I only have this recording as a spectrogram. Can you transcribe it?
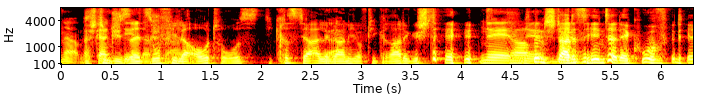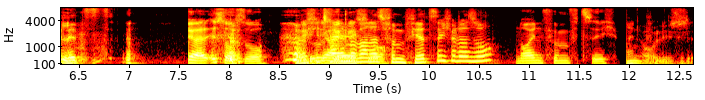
ja. Ach stimmt, ihr seid so Start. viele Autos, die kriegst du ja alle Ja. gar nicht auf die Gerade gestellt. Nee, Ja. nee, Dann startest du hinter der Kurve, der letzte. Ja, ist auch so. Wie viele Teilnehmer waren das? so. 45 oder so? 59. Holy shit.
